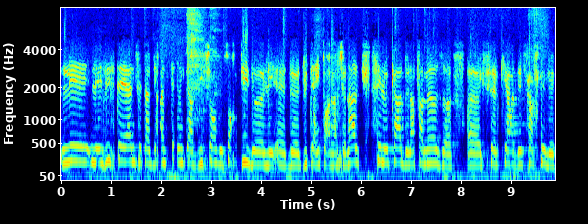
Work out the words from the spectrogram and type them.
les les ISTN, c'est-à-dire inter- interdiction de sortie de, les- euh, de- du territoire national. C'est le cas de la fameuse, euh, celle qui a déjà fait les,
